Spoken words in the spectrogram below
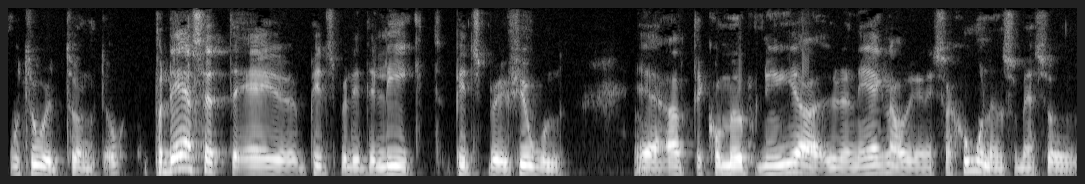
otroligt tungt. Och på det sättet är ju Pittsburgh lite likt Pittsburgh i fjol. Eh, att det kommer upp nya ur den egna organisationen som är så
